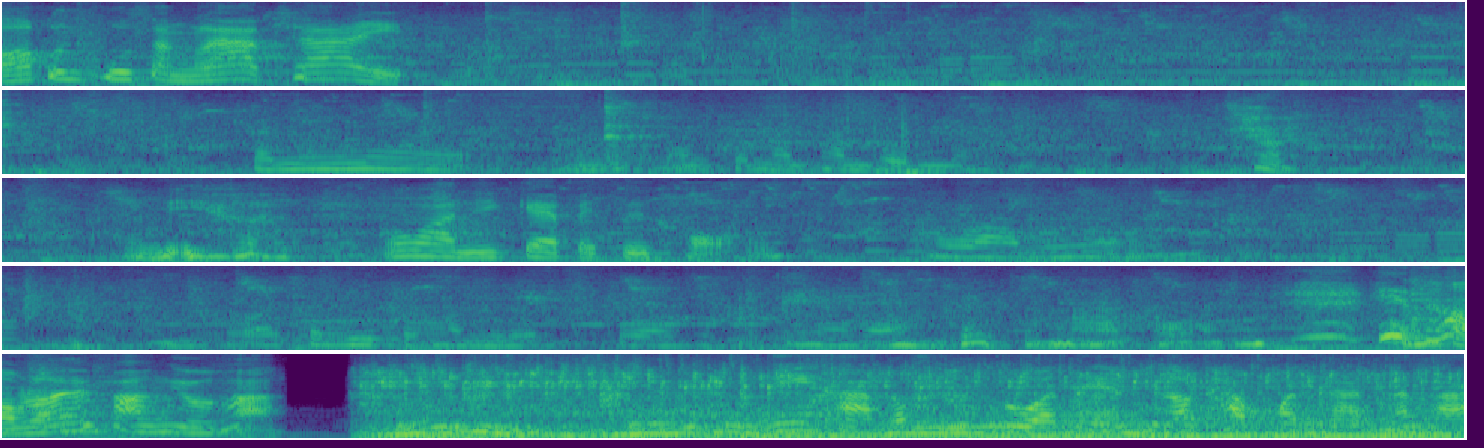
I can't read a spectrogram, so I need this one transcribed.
อ๋อ คุณครูสั่งลาบใช่ ตอนนี้เนี่ยมันจะมาทำผมนะค่ะ อันนี้ค่ะ เมื่อวานนี้แกไปซื้อของ เมื่อวานนี้เพราะว่าเขารีบไปทำเล็บตัวแม่แรงมาก่อนเห็นหอมเล่าให้ฟังอยู่ค่ะ นี่ค่ะก็คือตัวแหนมที่เราทำวันนั้นนะคะ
